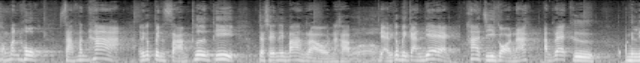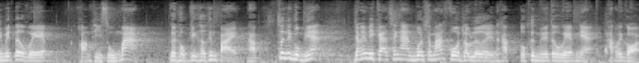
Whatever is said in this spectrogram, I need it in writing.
2,600 3,500 อันนี้ก็เป็น 3 คลื่นที่จะใช้ในบ้านเรานะครับเนี่ยอันนี้ก็เป็นการแยก 5G ก่อนนะ อันแรกคือมิลลิเมตรเวฟความถี่สูงมาก เกิน 6 กิกะเฮิรตซ์ขึ้นไปนะครับ ซึ่งในกลุ่มนี้ยังไม่มีการใช้งานบนสมาร์ทโฟนเราเลยนะครับ ตัวคลื่นมิลลิเมตรเวฟเนี่ยพักไว้ก่อน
